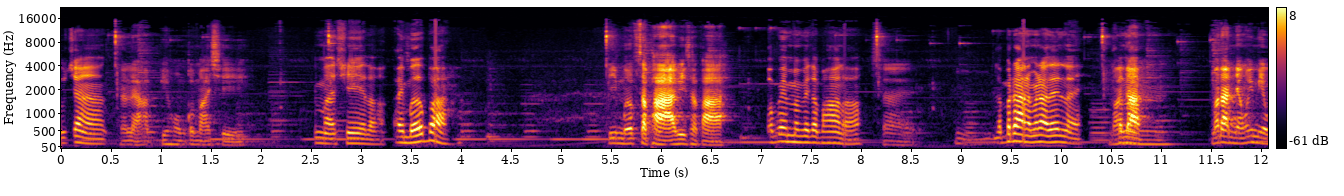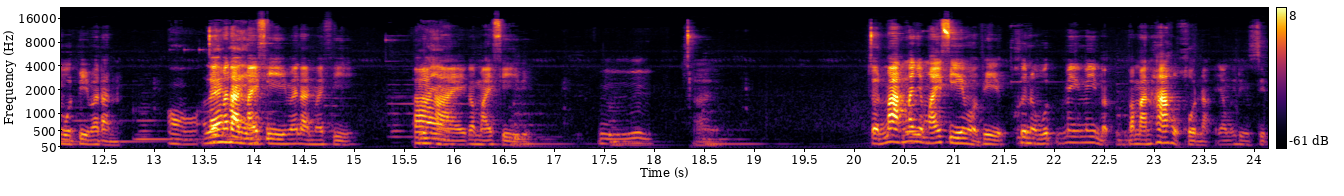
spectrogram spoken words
รู้จักนั่นแหละครับพี่โฮมก็มาเชมาเช่เหรอไอ้เมิร์ฟอะพี่เมิร์ฟสภาพี่สภาเขาเป็นมันเป็นสภาเหรอใช่อืมแล้วมาดานมาดานเล่นอะไรมาดันมาดันยังไม่มีอาวุธพี่มาดันอ๋อเล่นมาดันให้ไม้ฟรีมาดันไม้ฟรีใช่พี่ไฮก็ไม้ฟรีพี่อืมใช่ส่วนมากน่าจะไม้ฟรีหมดพี่ขึ้นอาวุธไม่ไม่แบบประมาณห้าหกคนอะยังไม่ถึงสิบ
